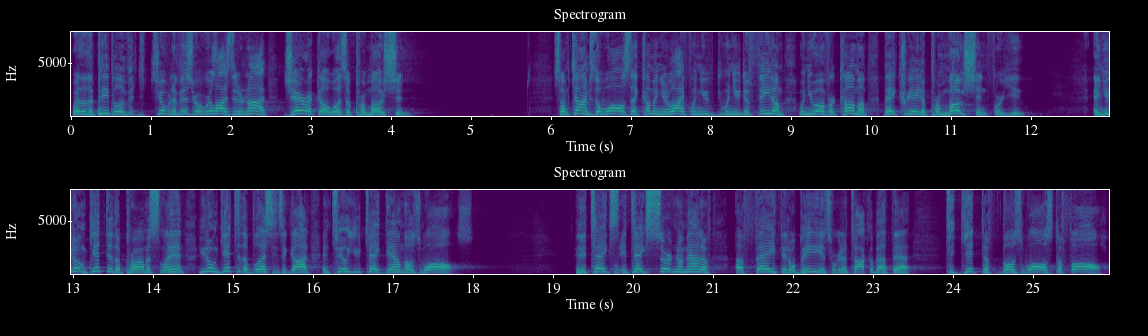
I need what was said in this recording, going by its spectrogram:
whether the people of children of Israel realized it or not, Jericho was a promotion. Sometimes the walls that come in your life, when you, when you defeat them, when you overcome them, they create a promotion for you. And you don't get to the promised land, you don't get to the blessings of God until you take down those walls. And it takes, it takes certain amount of, of faith and obedience, we're gonna talk about that, to get to those walls to fall.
